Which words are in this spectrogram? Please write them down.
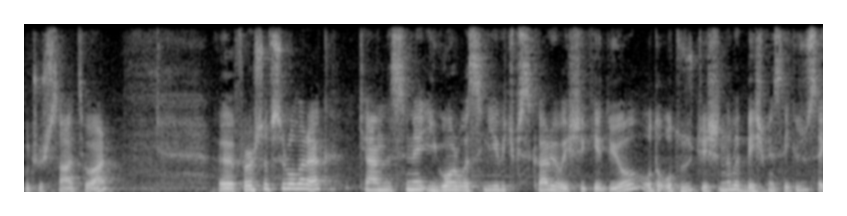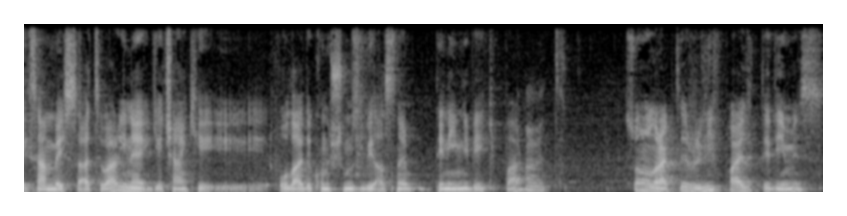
uçuş saati var. E, First Officer olarak kendisine Igor Vasilyevich Piskaryov eşlik ediyor. O da 33 yaşında ve 5885 saati var. Yine geçenki e, olayda konuştuğumuz gibi aslında deneyimli bir ekip var. Evet. Son olarak da Relief Pilot dediğimiz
